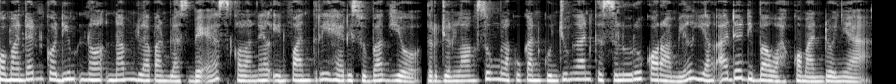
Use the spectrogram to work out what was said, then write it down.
Komandan Kodim 0618BS Kolonel Infantri Heri Subagio terjun langsung melakukan kunjungan ke seluruh koramil yang ada di bawah komandonya.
